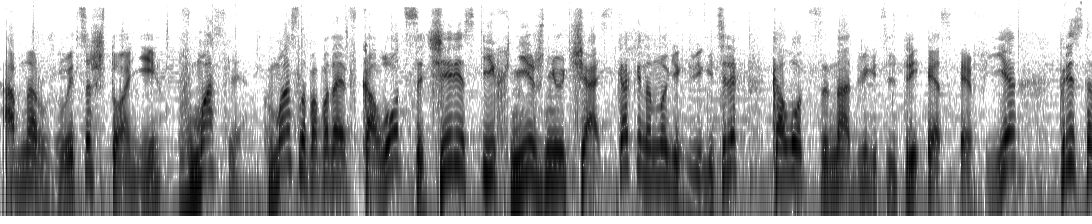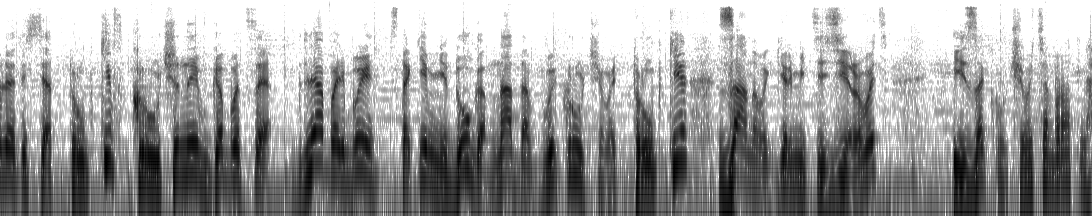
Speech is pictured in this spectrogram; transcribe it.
обнаруживается, что они в масле. Масло попадает в колодцы через их нижнюю часть. Как и на многих двигателях, колодцы на двигателе 3S FE представляют из себя трубки, вкрученные в ГБЦ. Для борьбы с таким недугом надо выкручивать трубки, заново герметизировать и закручивать обратно.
